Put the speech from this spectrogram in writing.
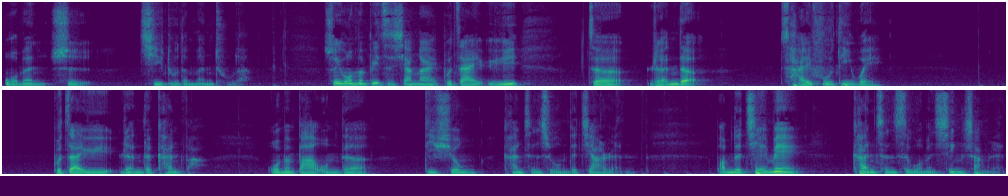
我们是基督的门徒了。”所以，我们彼此相爱，不在于这人的财富地位。不在于人的看法，我们把我们的弟兄看成是我们的家人，把我们的姐妹看成是我们心上人，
